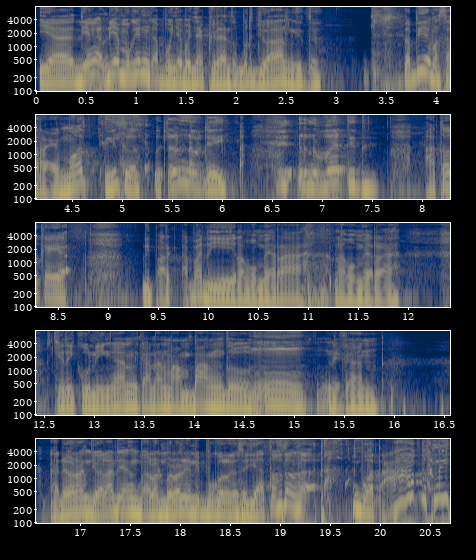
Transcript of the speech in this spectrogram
ya dia dia mungkin nggak punya banyak pilihan untuk berjualan gitu tapi ya masa remote gitu loh Renep cuy. Renep banget itu. atau kayak di park apa di lampu merah lampu merah kiri kuningan kanan mampang tuh Mm. ya kan ada orang jualan yang balon-balon yang dipukul ke sejatuh tau nggak buat apa nih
